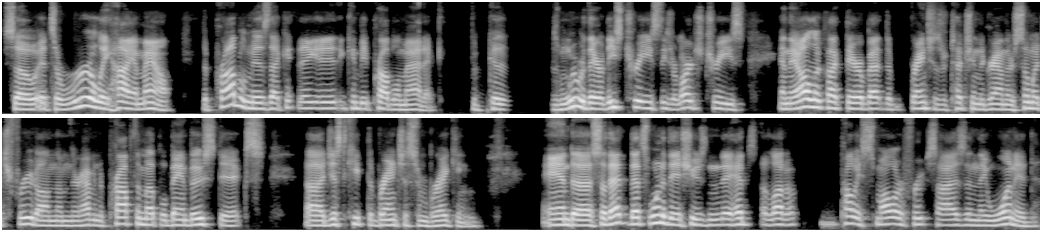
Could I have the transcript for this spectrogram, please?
So it's a really high amount. The problem is that it can be problematic because when we were there, these trees, these are large trees, and they all look like they're about the branches are touching the ground. There's so much fruit on them. They're having to prop them up with bamboo sticks uh, just to keep the branches from breaking. And uh, so that that's one of the issues. And they had a lot of probably smaller fruit size than they wanted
